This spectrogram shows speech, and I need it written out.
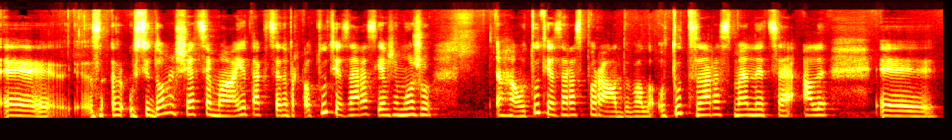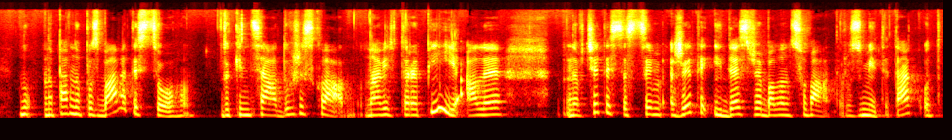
е, усвідомлю, що я це маю. Так, це наприклад, отут я зараз я вже можу. Ага, отут я зараз порадувала, отут зараз в мене це. Але е, ну, напевно, позбавитись цього до кінця дуже складно, навіть в терапії, але навчитися з цим жити і десь вже балансувати, розуміти, так? От,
